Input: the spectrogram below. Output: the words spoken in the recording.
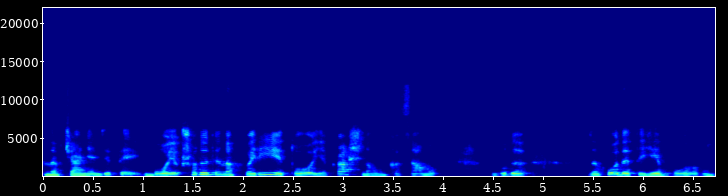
навчання дітей. Бо якщо дитина хворіє, то яка ж наука саме буде заходити їй в голову?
